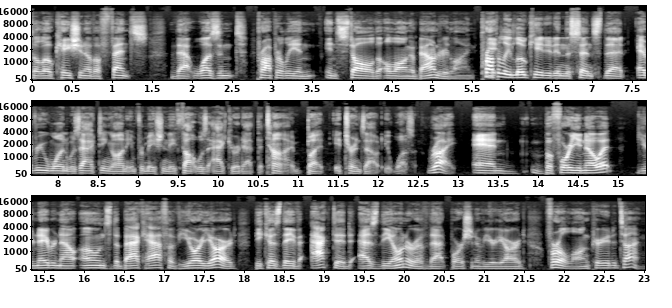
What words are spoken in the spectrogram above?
the location of a fence that wasn't properly in, installed along a boundary line. Properly it, located in the sense that everyone was acting on information they thought was accurate at the time, but it turns out it wasn't. Right. And before you know it, your neighbor now owns the back half of your yard because they've acted as the owner of that portion of your yard for a long period of time.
